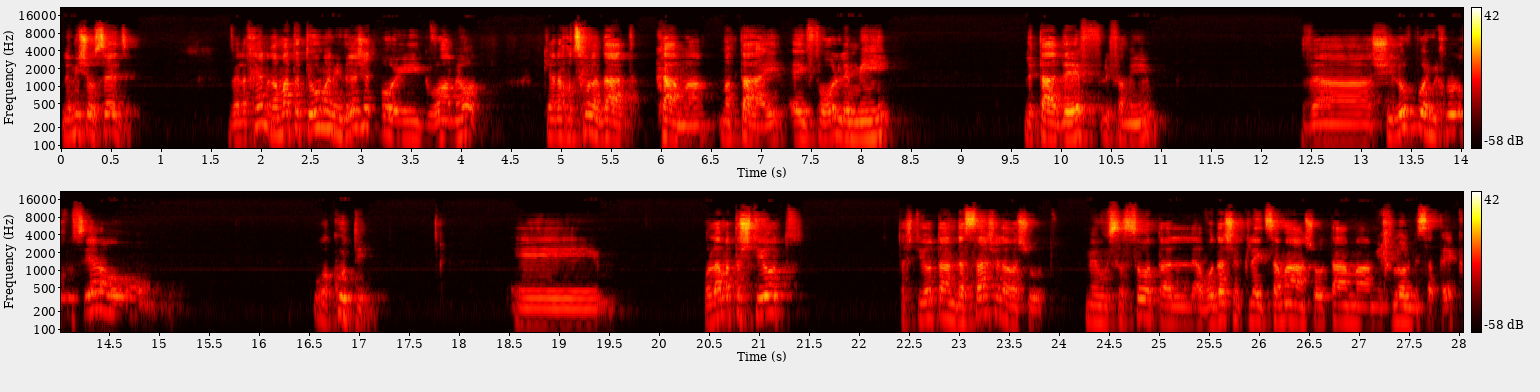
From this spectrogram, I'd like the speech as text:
למי שעושה את זה. ולכן רמת התיאום הנדרשת פה היא גבוהה מאוד. כי אנחנו צריכים לדעת כמה, מתי, איפה, למי, לתעדף לפעמים, והשילוב פה עם מכלול אוכלוסייה הוא, הוא אקוטי. אה, עולם התשתיות, תשתיות ההנדסה של הרשות, מבוססות על עבודה של כלי צמא שאותם המכלול מספק,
